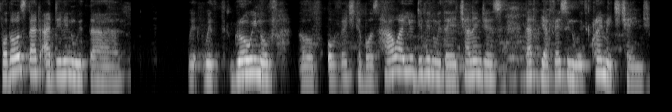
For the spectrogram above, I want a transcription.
for those that are dealing with uh, with, with growing of, of, of vegetables, how are you dealing with the challenges that we are facing with climate change?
